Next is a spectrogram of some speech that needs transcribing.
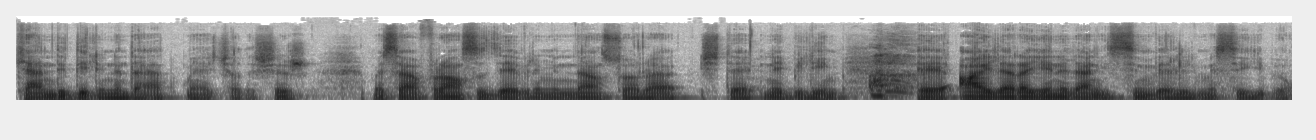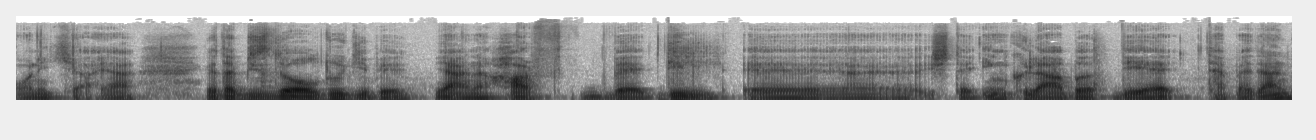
kendi dilini dayatmaya çalışır. Mesela Fransız devriminden sonra işte ne bileyim e, aylara yeniden isim verilmesi gibi 12 aya ya da bizde olduğu gibi yani harf ve dil e, işte inkılabı diye tepeden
